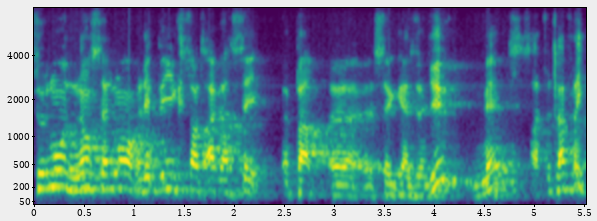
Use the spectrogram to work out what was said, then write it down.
tout le monde, non seulement les pays qui sont traversés par euh, ce gazoduc, mais ce sera toute l'Afrique.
